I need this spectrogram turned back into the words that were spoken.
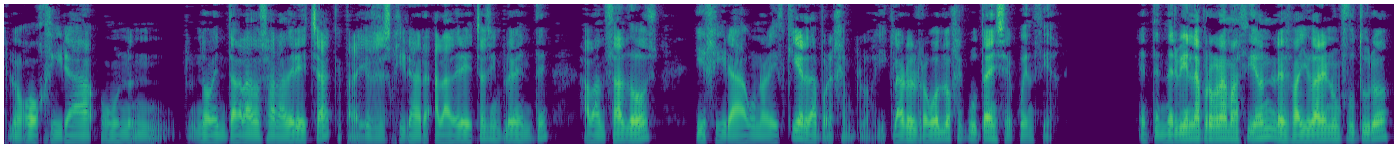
luego gira un 90 grados a la derecha, que para ellos es girar a la derecha simplemente, avanza dos y gira uno a la izquierda, por ejemplo. Y claro, el robot lo ejecuta en secuencia. Entender bien la programación les va a ayudar en un futuro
